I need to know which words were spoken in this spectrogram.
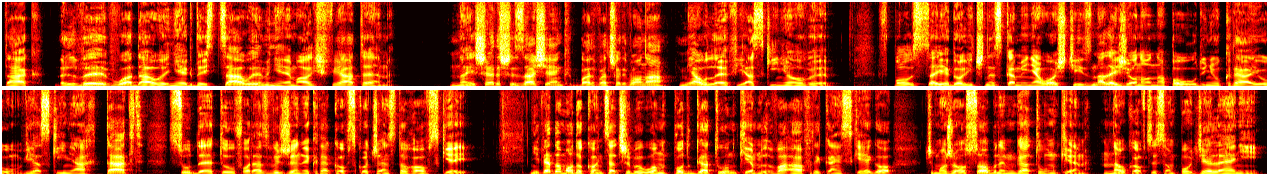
Tak, lwy władały niegdyś całym niemal światem. Najszerszy zasięg, barwa czerwona, miał lew jaskiniowy. W Polsce jego liczne skamieniałości znaleziono na południu kraju, w jaskiniach Tatr, Sudetów oraz Wyżyny Krakowsko-Częstochowskiej. Nie wiadomo do końca, czy był on podgatunkiem lwa afrykańskiego, czy może osobnym gatunkiem. Naukowcy są podzieleni.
